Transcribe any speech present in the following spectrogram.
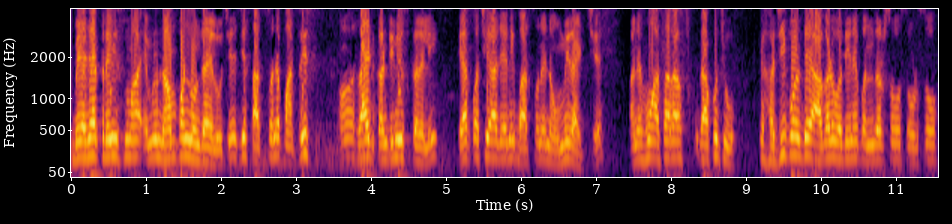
બે હજાર ત્રેવીસમાં એમનું નામ પણ નોંધાયેલું છે, જે સાતસો ને પાંત્રીસ રાઈડ કન્ટિન્યુઅસ કરેલી. ત્યાર પછી આજે એની બારસો ને નવમી રાઈડ છે. અને હું આશા રાખ- છું કે હજી પણ તે આગળ વધીને પંદરસો, સોળસો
